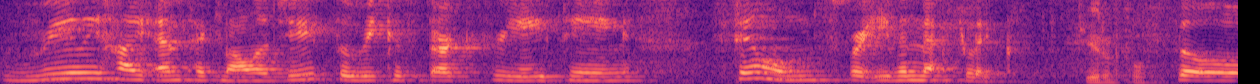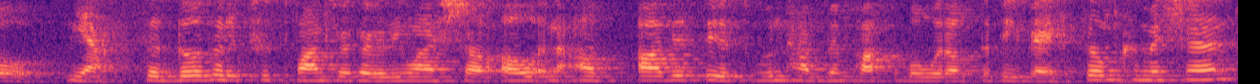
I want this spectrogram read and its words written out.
really high-end technology so we could start creating films for even Netflix. Beautiful. So yeah, so those are the two sponsors I really want to shout out, and obviously this wouldn't have been possible without the BVI Film Commission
